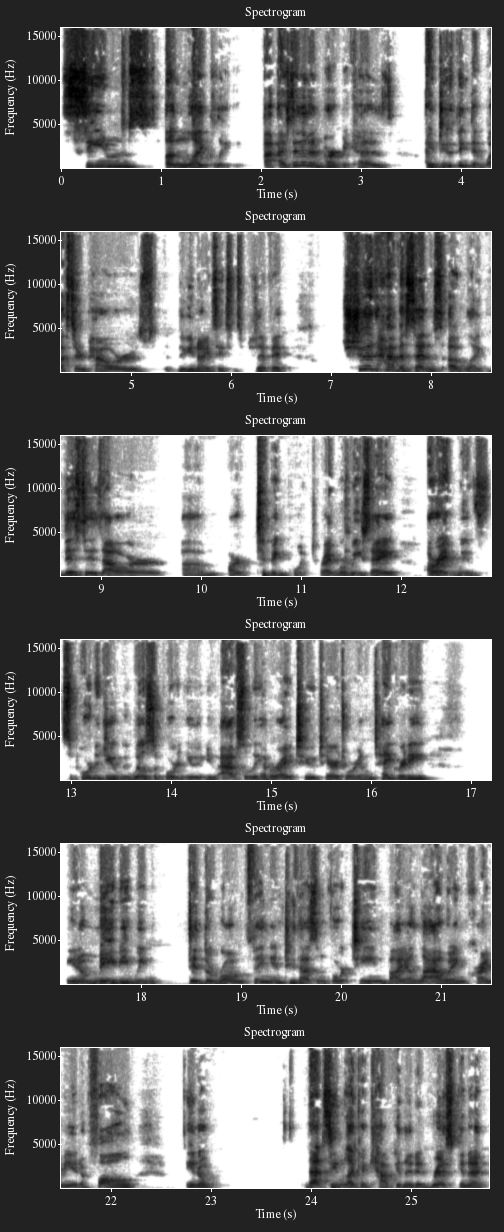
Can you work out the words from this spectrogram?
seems unlikely. I, I say that in part because I do think that Western powers, the United States in specific, should have a sense of like this is our um, our tipping point, right? Where we say, all right, we've supported you, we will support you. You absolutely have a right to territorial integrity. You know, maybe we did the wrong thing in 2014 by allowing Crimea to fall. You know, that seemed like a calculated risk and a,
